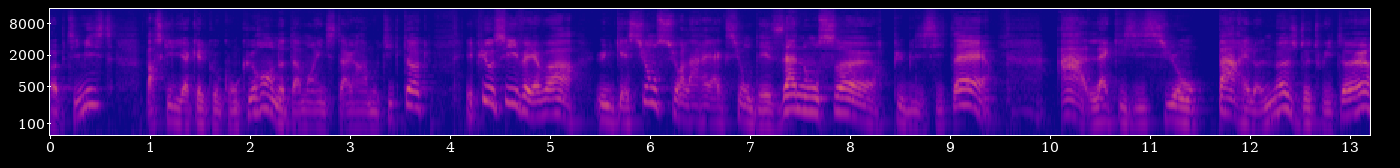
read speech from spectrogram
optimiste, parce qu'il y a quelques concurrents, notamment Instagram ou TikTok, et puis aussi, il va y avoir une question sur la réaction des annonceurs publicitaires à l'acquisition par Elon Musk de Twitter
